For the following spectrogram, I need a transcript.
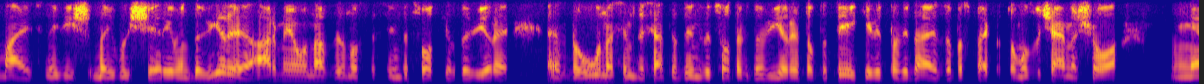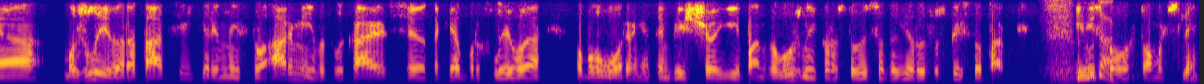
мають найвищий, найвищий рівень довіри. Армія у нас 97% довіри, СБУ на 71% довіри, тобто ті, які відповідають за безпеку. Тому звичайно, що е, можливі ротації керівництва армії викликають е, таке бурхливе обговорення. Тим більше і пан залужний користується довірою суспільства також. і ну, військових так. в тому числі.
